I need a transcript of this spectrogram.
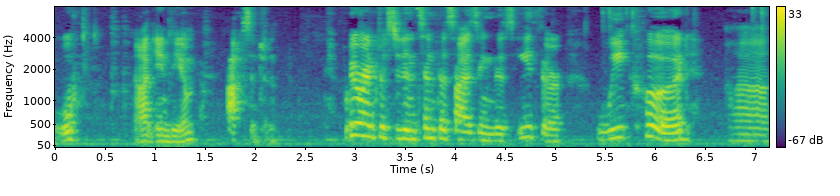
Ooh, not indium, oxygen. We were interested in synthesizing this ether, we could uh,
